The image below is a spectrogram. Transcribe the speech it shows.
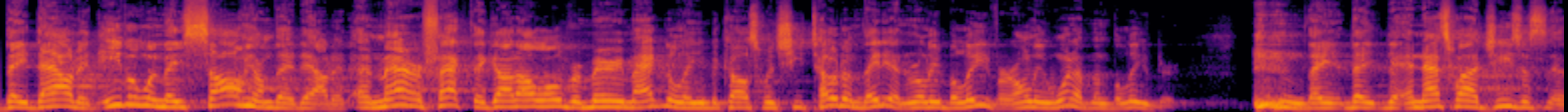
they doubted. Even when they saw him, they doubted. As a matter of fact, they got all over Mary Magdalene because when she told them, they didn't really believe her. Only one of them believed her. they, they, and that's why Jesus, uh,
